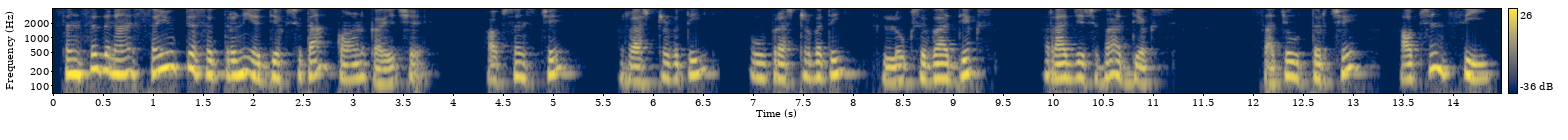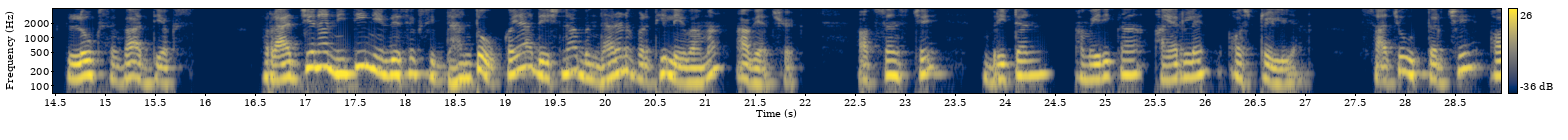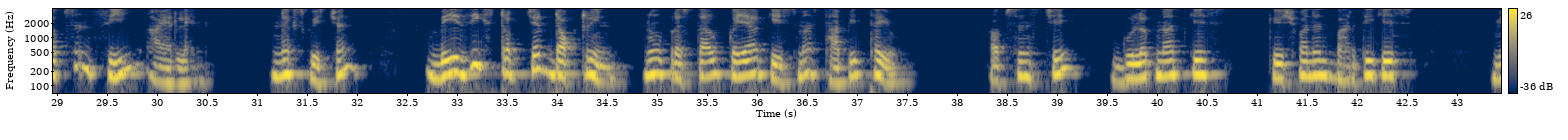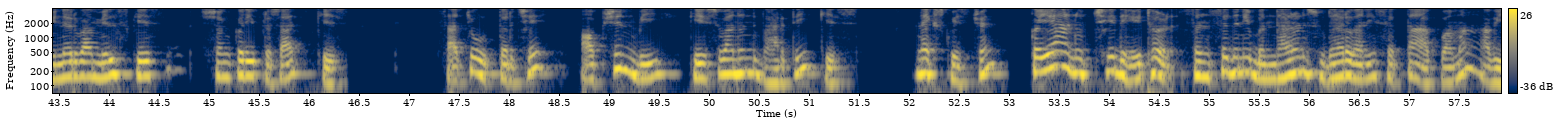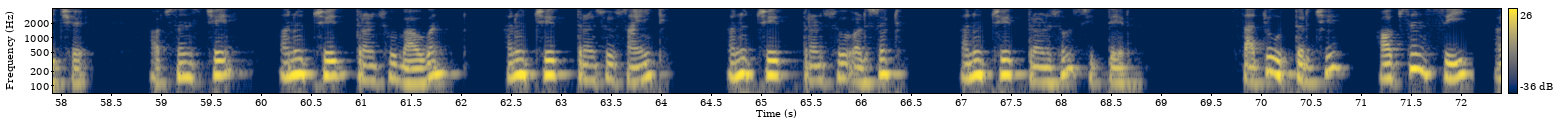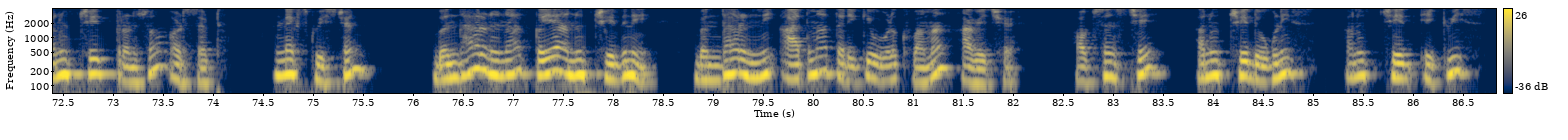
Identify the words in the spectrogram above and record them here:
સંસદના સંયુક્ત સત્રની અધ્યક્ષતા કોણ કરે છે? ઓપ્શન્સ છે, રાષ્ટ્રપતિ, ઉપરાષ્ટ્રપતિ લોકસભા અધ્યક્ષ, રાજ્યસભા અધ્યક્ષ. સાચો ઉત્તર છે ઓપ્શન સી, લોકસભા અધ્યક્ષ. રાજ્યના નીતિ નિર્દેશક સિદ્ધાંતો કયા દેશના બંધારણ પરથી લેવામાં આવ્યા છે? ઓપ્શન્સ છે બ્રિટન, અમેરિકા, આયર્લેન્ડ, ઓસ્ટ્રેલિયા. સાચો ઉત્તર છે option C, Ireland. Next question. Basic structure ડોક્ટ્રિનનો પ્રસ્તાવ કયા કેસમાં સ્થાપિત થયો? ઓપ્શન્સ છે. Golaknath case, Keshavananda Bharati case, Minerva Mills case Shankari Prasad case. સાચો ઉત્તર છે option B Keshavananda Bharati case. Next question કયા અનુચ્છેદ હેઠળ સંસદને બંધારણ સુધારવાની સત્તા આપવામાં આવી છે? ઓપ્શન્સ છે. અનુચ્છેદ ત્રણસો બાવન, અનુચ્છેદ ત્રણસો સાહીઠ, અનુચ્છેદ ત્રણસો અડસઠ અનુચ્છેદ ત્રણસો સિત્તેર. સાચો ઉત્તર છે ઓપ્શન સી, અનુચ્છેદ ત્રણસો અડસઠ. નેક્સ્ટ ક્વેશ્ચન બંધારણના કયા અનુચ્છેદને બંધારણની આત્મા તરીકે ઓળખવામાં આવે છે? ઓપ્શન્સ છે અનુચ્છેદ ઓગણીસ, અનુચ્છેદ એકવીસ,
